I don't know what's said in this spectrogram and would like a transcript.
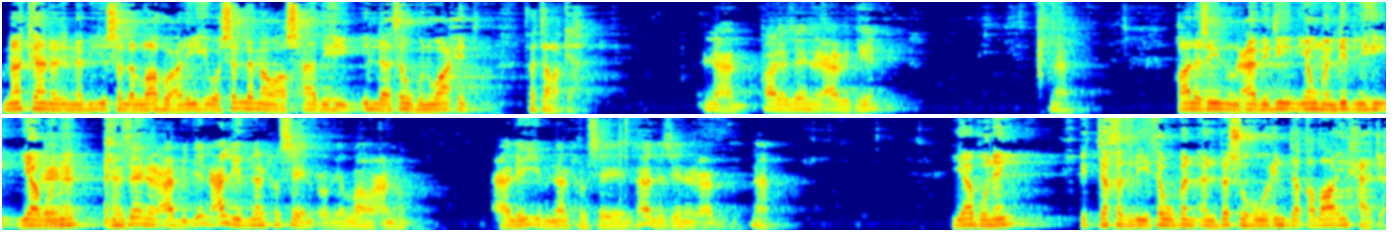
ما كان للنبي صلى الله عليه وسلم وأصحابه إلا ثوب واحد فتركه. نعم قال زين العابدين. نعم. قال زين العابدين يوما لابنه يا بني. زين العابدين علي بن الحسين رضي الله عنه. علي بن الحسين هذا زين العابدين نعم. يا بني اتخذ لي ثوبا ألبسه عند قضاء الحاجة.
